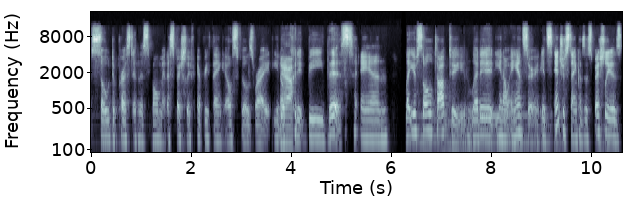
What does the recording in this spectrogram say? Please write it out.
so depressed in this moment especially if everything else feels right you know yeah. could it be this and let your soul talk to you let it you know answer it's interesting because especially as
